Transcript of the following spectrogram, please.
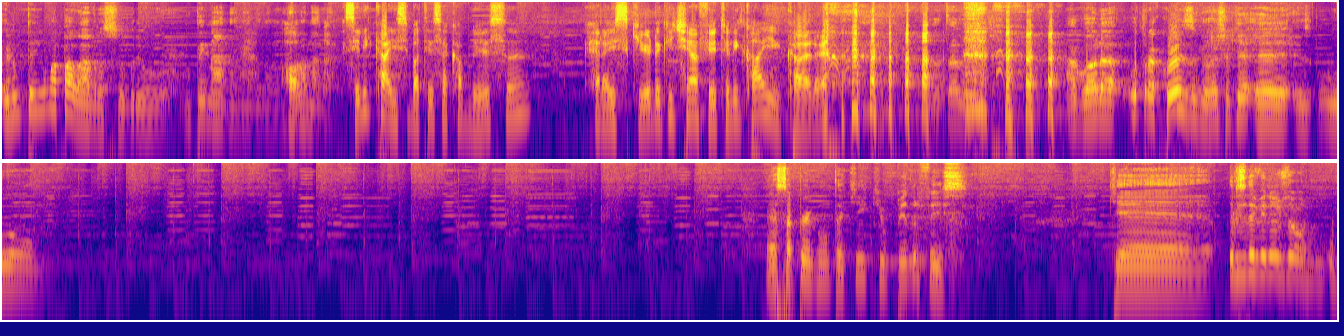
Ele não tem uma palavra sobre o. Não tem nada, nada, não. Não Ó, nada. se ele caísse e batesse a cabeça, era a esquerda que tinha feito ele cair, cara. Exatamente. Agora, outra coisa que eu acho que é, é o. Essa pergunta aqui que o Pedro fez. Que é. Eles deveriam ajudar o,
